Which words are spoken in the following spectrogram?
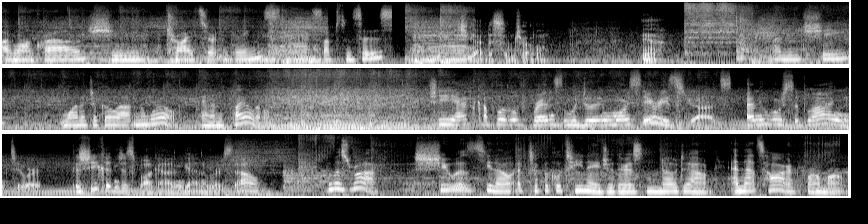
a wrong crowd. She tried certain things, substances. She got into some trouble. Yeah. I mean, she wanted to go out in the world and play a little. She had a couple of friends who were doing more serious drugs and who were supplying them to her because she couldn't just walk out and get them herself. It was rough. She was, you know, a typical teenager, there's no doubt. And that's hard for a mom.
